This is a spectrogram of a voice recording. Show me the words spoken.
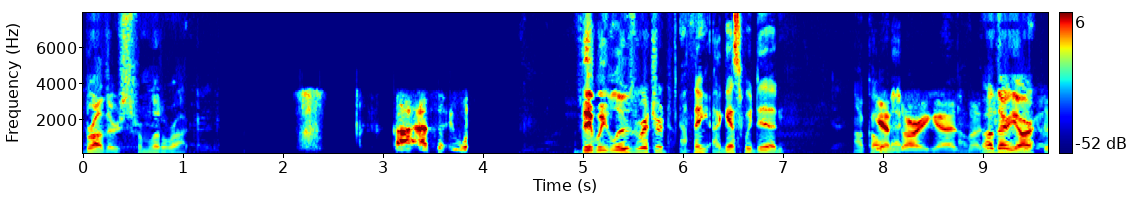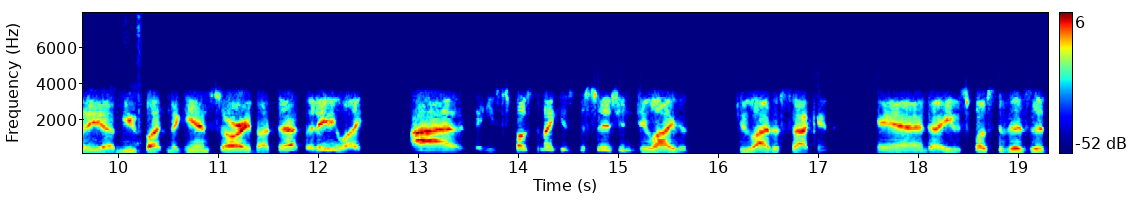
brothers from Little Rock? I, I think. Well, did we lose Richard? I think. I guess we did. I'll call. Yeah, sorry guys. Oh, oh there you are. The uh, mute button again. Sorry about that. But anyway, uh, he's supposed to make his decision July the July the second and uh, he was supposed to visit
